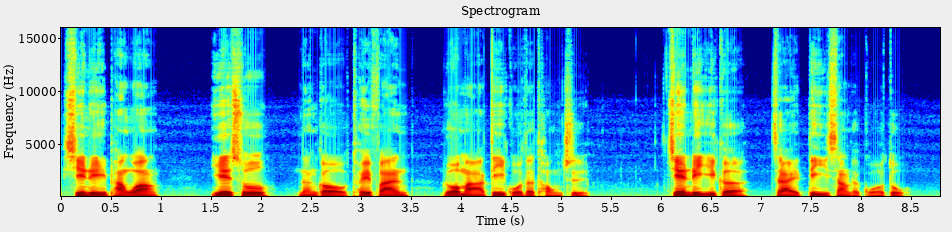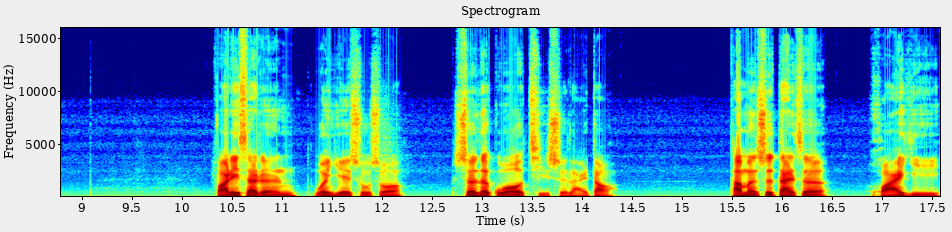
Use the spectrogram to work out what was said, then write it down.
心里盼望耶稣能够推翻罗马帝国的统治，建立一个在地上的国度。法利赛人问耶稣说：“神的国几时来到？”他们是带着怀疑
